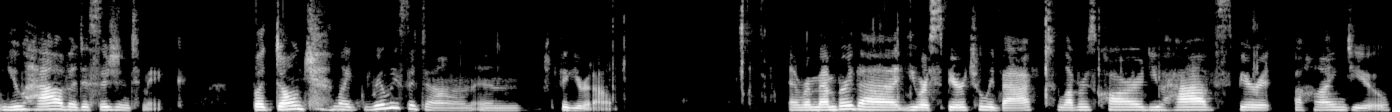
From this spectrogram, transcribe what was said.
you have a decision to make, but don't like really sit down and figure it out. And remember that you are spiritually backed. Lover's card, you have spirit behind you.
